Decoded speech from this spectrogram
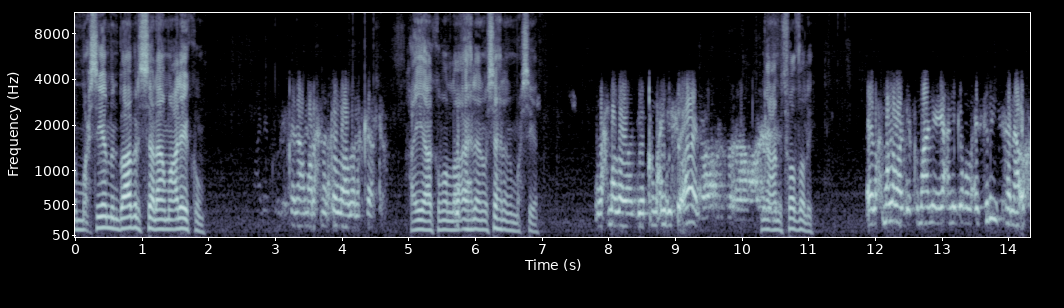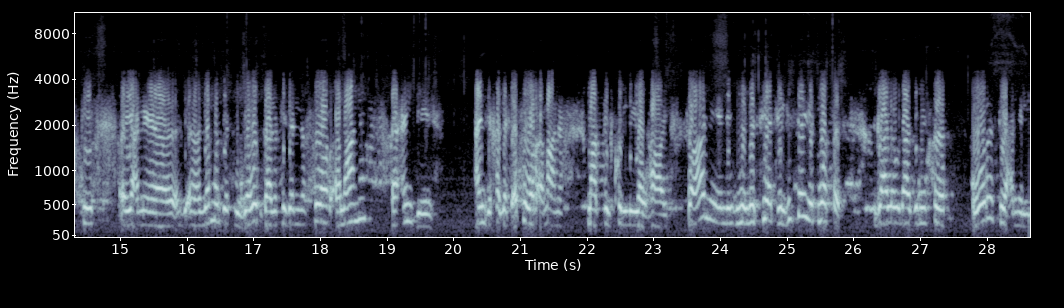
أم حسين من بابل السلام عليكم. السلام ورحمة الله وبركاته. حياكم الله. أهلا وسهلا أم حسين. رحم الله والديكم. عندي سؤال. نعم تفضلي. رحم الله والديكم. أنا يعني قبل 20 سنة أختي آه، يعني آه، لما تتزوج قالت اذا الصور أمانة. آه، عندي عندي خلت صور أمانة مالت الكلية وهاي. فاني نسيت لسه هي توفت قالوا لازم يصير ورث يعني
